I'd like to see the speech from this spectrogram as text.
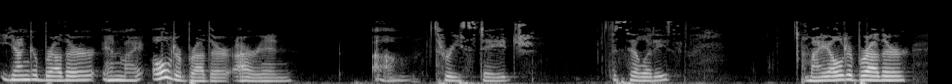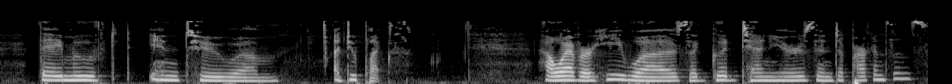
younger brother and my older brother are in um, three stage facilities. My older brother, they moved into um, a duplex However, he was a good 10 years into Parkinson's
